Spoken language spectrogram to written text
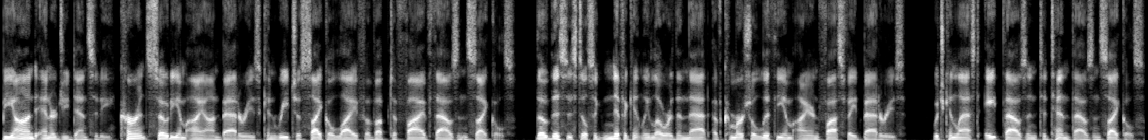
Beyond energy density, current sodium-ion batteries can reach a cycle life of up to 5,000 cycles, though this is still significantly lower than that of commercial lithium iron phosphate batteries, which can last 8,000 to 10,000 cycles.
